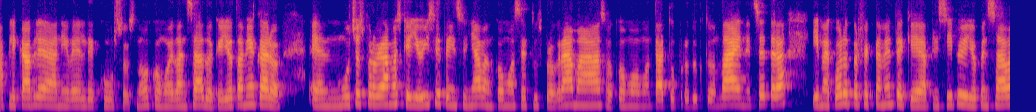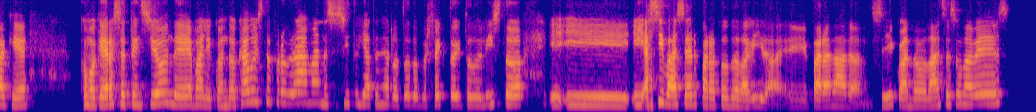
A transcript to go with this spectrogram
aplicable a nivel de cursos, ¿no? Como he lanzado, que yo también, claro, en muchos programas que yo hice te enseñaban cómo hacer tus programas o cómo montar tu producto online, etcétera. Y me acuerdo perfectamente que al principio yo pensaba que como que era esa tensión de, vale, cuando acabo este programa necesito ya tenerlo todo perfecto y todo listo y, y, así va a ser para toda la vida y para nada, ¿sí? Cuando lanzas una vez,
